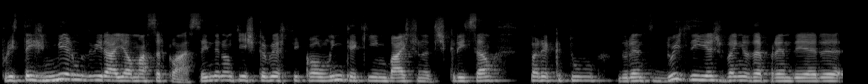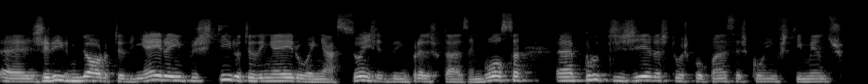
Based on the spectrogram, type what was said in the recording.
Por isso tens mesmo de vir aí ao Masterclass. Se ainda não te inscreveste, fica o link aqui embaixo na descrição para que tu, durante dois dias, venhas aprender a gerir melhor o teu dinheiro, a investir o teu dinheiro em ações de empresas cotadas em bolsa, a proteger as tuas poupanças com investimentos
